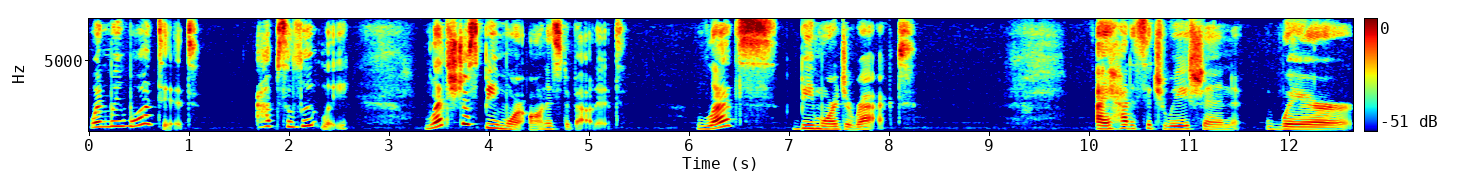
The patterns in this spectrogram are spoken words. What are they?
when we want it. Absolutely. Let's just be more honest about it. Let's be more direct. I had a situation where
